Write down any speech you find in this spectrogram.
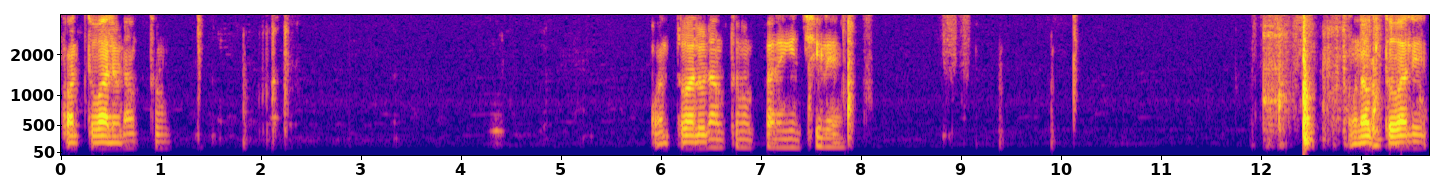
¿cuánto vale un auto? ¿Cuánto vale un auto, compadre, aquí en Chile? Un auto vale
